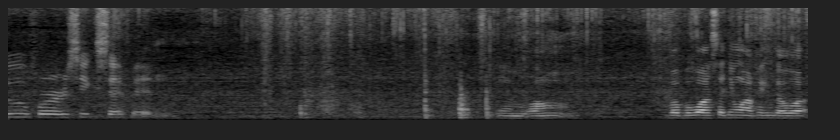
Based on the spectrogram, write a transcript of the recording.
2, 4, 6, 7. Ayan, mukhang babawasan yung aking gawa.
